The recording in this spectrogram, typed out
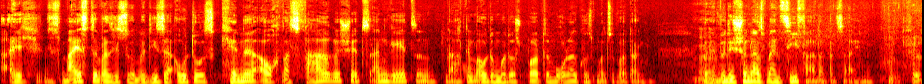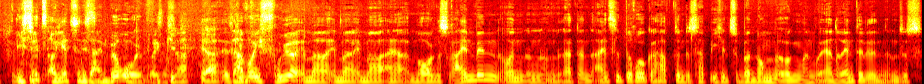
eigentlich das meiste, was ich so über diese Autos kenne, auch was fahrerisch jetzt angeht, sind nach dem Automotorsport dem Roland Kussmann zu verdanken. Also Den würde ich schon als meinen Ziehvater bezeichnen. Ich sitze auch jetzt in seinem Büro übrigens. gibt- ja. ja, es da, wo ich früher immer, immer, immer morgens rein bin und, und, und hat ein Einzelbüro gehabt und das habe ich jetzt übernommen irgendwann, wo er in Rente will. Und das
